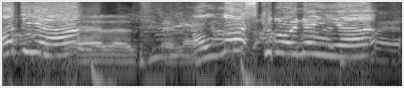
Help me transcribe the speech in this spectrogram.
Ya. Hadi ya. Allah aşkına oynayın ya.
